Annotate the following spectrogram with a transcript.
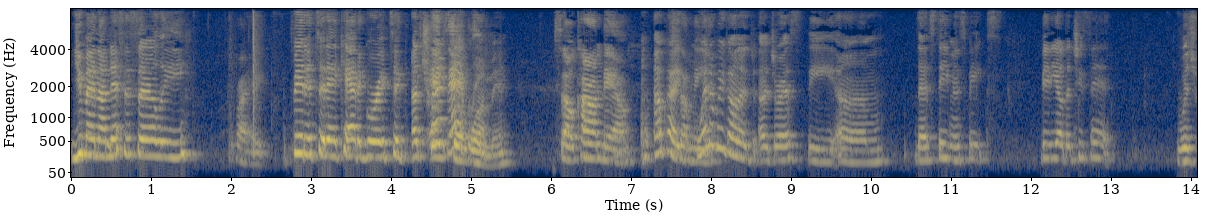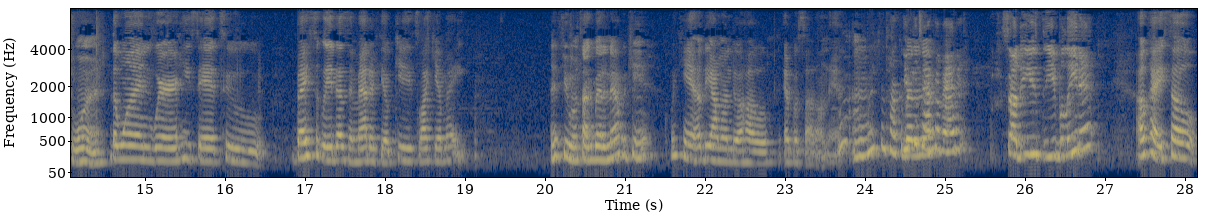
you may not necessarily right. fit into that category to attract that woman So calm down. Okay. When are we gonna address the um that Stephan Speaks video that you sent? which one The one where he said to basically it doesn't matter if your kids like your mate. if you want to talk about it now we can We can't. Or do y'all want to do a whole episode on that? Mm, we can talk about You can it. talk now. about it. So do you do you believe it? Okay, so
